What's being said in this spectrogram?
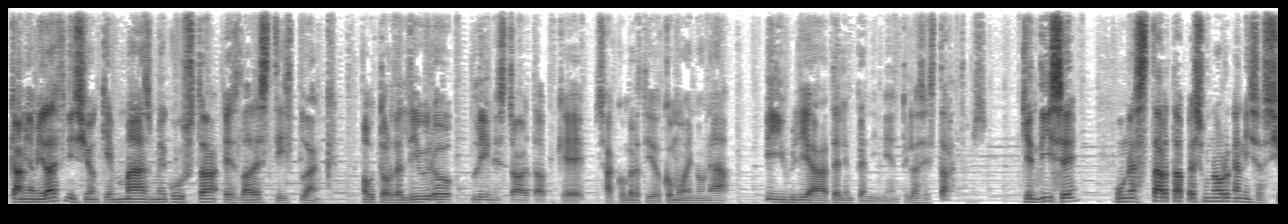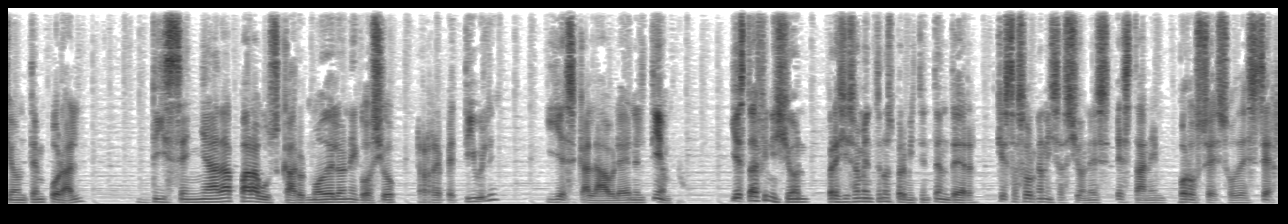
Cami, a la definición que más me gusta es la de Steve Blank, autor del libro Lean Startup, que se ha convertido como en una biblia del emprendimiento y las startups. Quien dice, una startup es una organización temporal diseñada para buscar un modelo de negocio repetible y escalable en el tiempo y esta definición precisamente nos permite entender que estas organizaciones están en proceso de ser.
